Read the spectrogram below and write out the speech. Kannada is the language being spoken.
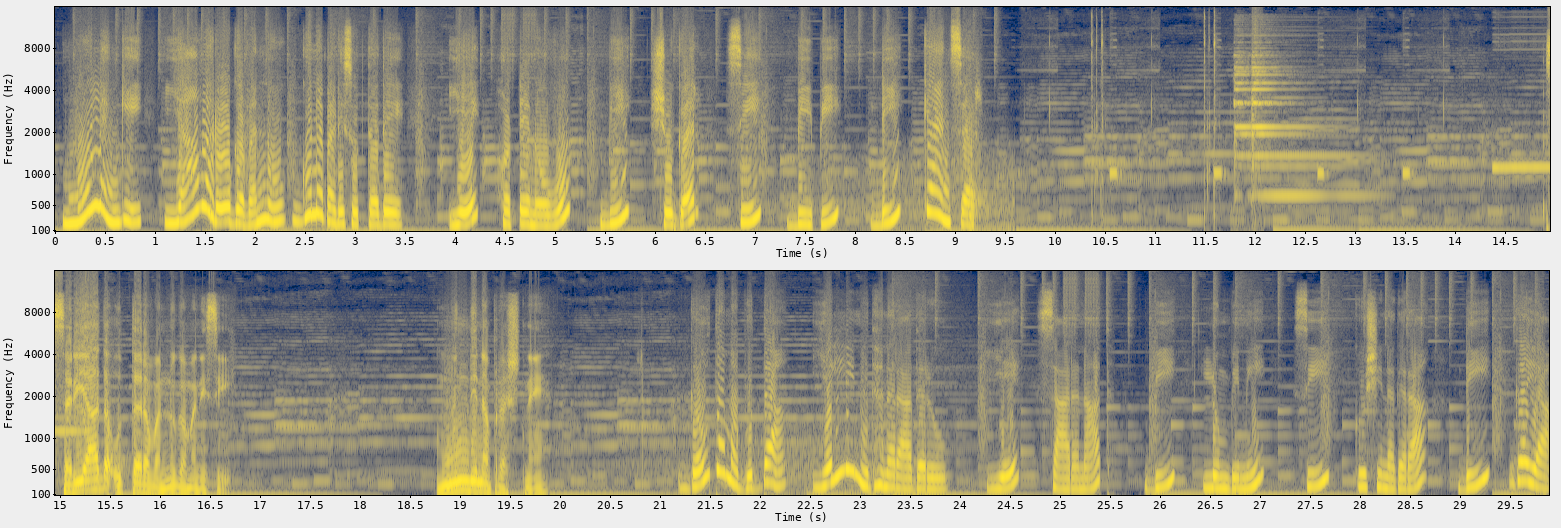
ಮೂಲಂಗಿ ಯಾವ ರೋಗವನ್ನು ಗುಣಪಡಿಸುತ್ತದೆ? ಎ ಹೊಟ್ಟೆ ನೋವು B sugar C BP D cancer. ಸರಿಯಾದ ಉತ್ತರವನ್ನು ಗಮನಿಸಿ. ಮುಂದಿನ ಪ್ರಶ್ನೆ. ಗೌತಮ ಬುದ್ಧ ಎಲ್ಲಿ ನಿಧನರಾದರು? A Sarnath B Lumbini C Kushinagar D Gaya.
